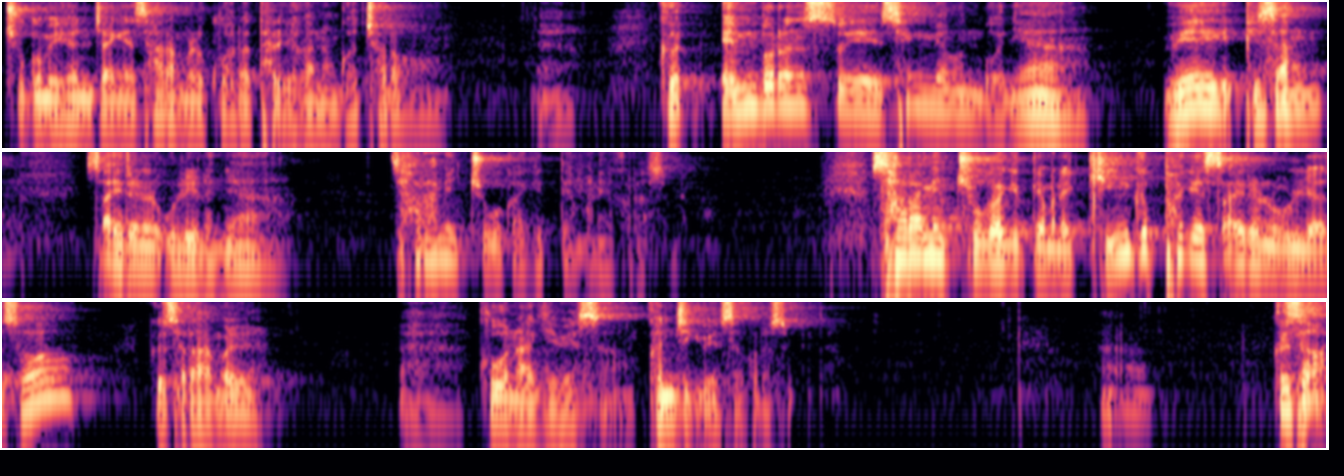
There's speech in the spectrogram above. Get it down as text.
죽음의 현장에 사람을 구하러 달려가는 것처럼 그 엠버런스의 생명은 뭐냐? 왜 비상 사이렌을 울리느냐? 사람이 죽어가기 때문에 그렇습니다. 사람이 죽어가기 때문에 긴급하게 사이렌을 울려서 그 사람을 어, 구원하기 위해서 건지기 위해서 그렇습니다. 어, 그래서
